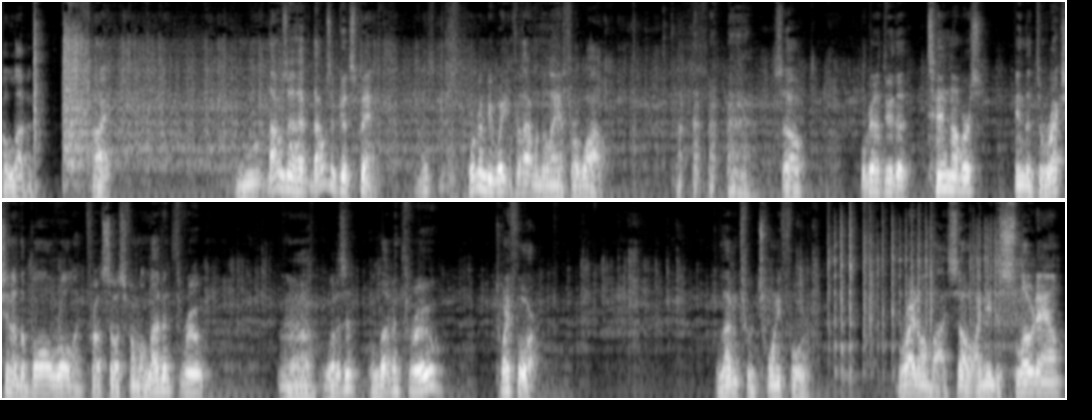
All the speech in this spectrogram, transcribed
11. All right. Mm, that was a that was a good spin. We're going to be waiting for that one to land for a while. so we're going to do the 10 numbers in the direction of the ball rolling. So it's from 11 through uh, what is it? 11 through 24. 11 through 24. Right on by. So I need to slow down.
